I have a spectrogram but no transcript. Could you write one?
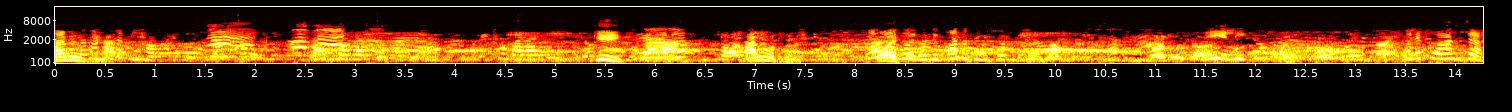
আমি কি? আমি উঠবো না। কত থেকে মানে পঞ্চাশ।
